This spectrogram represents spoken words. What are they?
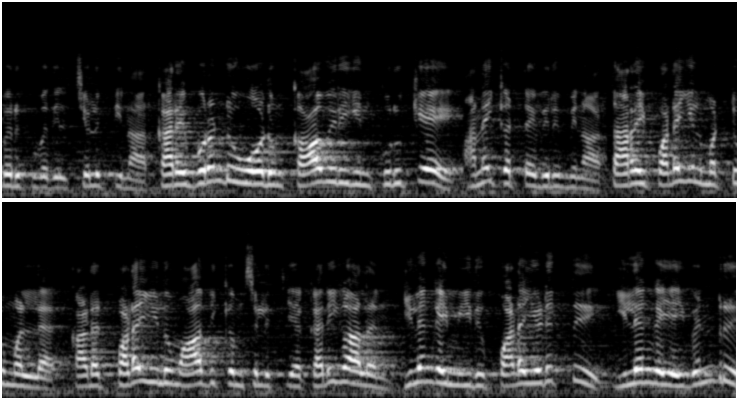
பெருக்குவதில் செலுத்தினார். கரை புரண்டு ஓடும் காவிரியின் குறுக்கே அணை கட்ட விரும்பினார். தரைப்படையில் மட்டுமல்ல கடற்படையிலும் ஆதிக்கம் செலுத்திய கரிகாலன் இலங்கை மீது படையெடுத்து இலங்கையை வென்று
